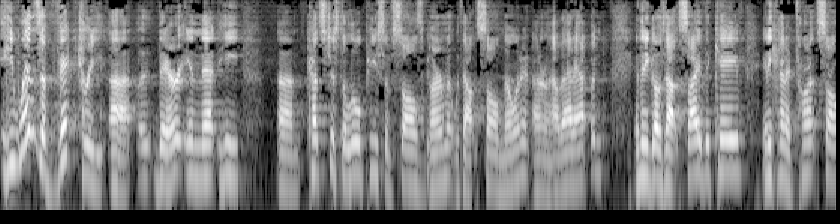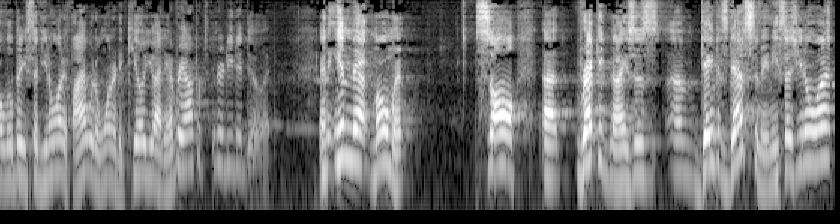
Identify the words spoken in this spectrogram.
he wins a victory uh, there in that he um, cuts just a little piece of Saul's garment without Saul knowing it. I don't know how that happened. And then he goes outside the cave and he kind of taunts Saul a little bit. He said, You know what? If I would have wanted to kill you, I had every opportunity to do it. And in that moment, Saul uh, recognizes um, David's destiny and he says, You know what?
